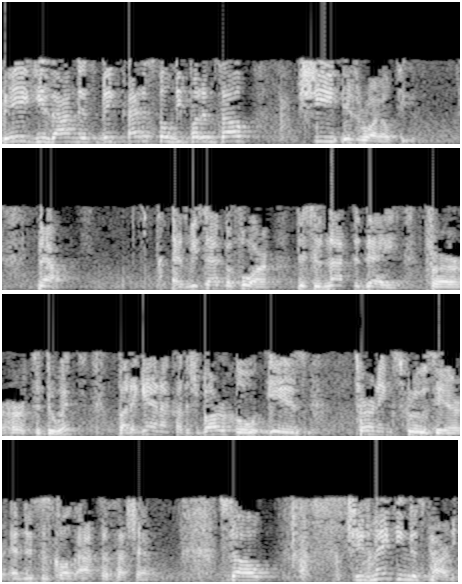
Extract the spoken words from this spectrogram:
big, he's on this big pedestal he put himself. She is royalty. Now, as we said before, this is not the day for her to do it. But again, HaKadosh Baruch Hu is turning screws here, and this is called Atzas Hashem. So, she's making this party.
